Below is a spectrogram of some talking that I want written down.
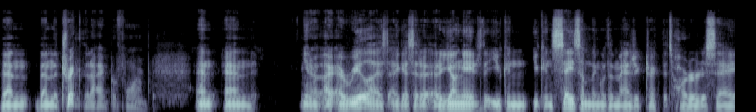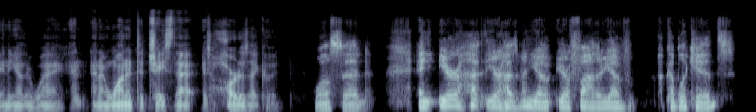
than than the trick that I had performed. And and you know, I, I realized, I guess, at a, at a, young age that you can you can say something with a magic trick that's harder to say any other way, and and I wanted to chase that as hard as I could. Well said. And your your husband, you have, you're a father. You have a couple of kids.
